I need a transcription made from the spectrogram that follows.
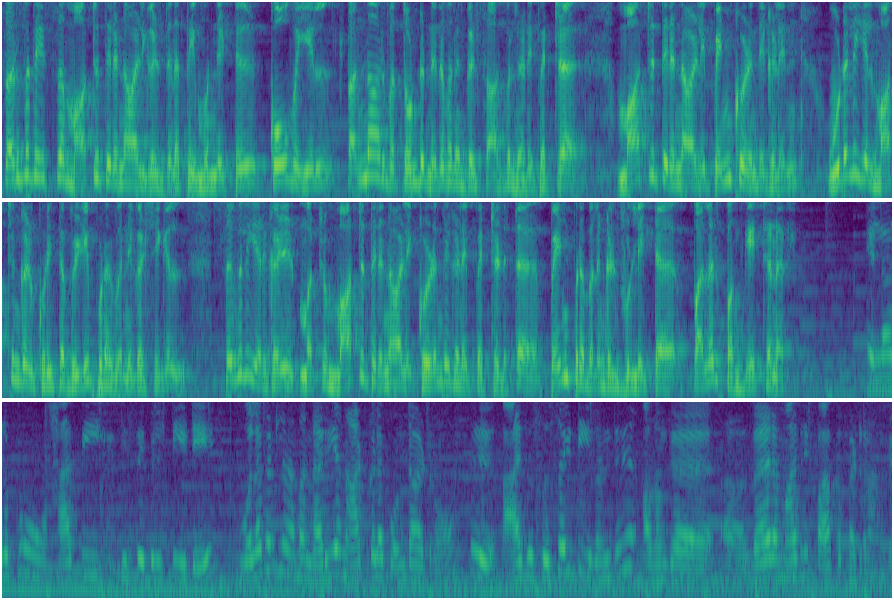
சர்வதேச மாற்றுத்திறனாளிகள் தினத்தை முன்னிட்டு கோவையில் தன்னார்வ தொண்டு நிறுவனங்கள் சார்பில் நடைபெற்ற மாற்றுத்திறனாளி பெண் குழந்தைகளின் உடலியல் மாற்றங்கள் குறித்த விழிப்புணர்வு நிகழ்ச்சியில் செவிலியர்கள் மற்றும் மாற்றுத்திறனாளி குழந்தைகளை பெற்றெடுத்த பெண் பிரபலங்கள் உள்ளிட்ட பலர் பங்கேற்றனர். எல்லாருக்கும் ஹாப்பி டிசபிலிட்டி டே உலகத்தில் நம்ம நிறைய நாட்களை கொண்டாடுறோம். ஆஸ் அ சொசைட்டி வந்து அவங்க வேற மாதிரி பார்க்கப்படுறாங்க.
